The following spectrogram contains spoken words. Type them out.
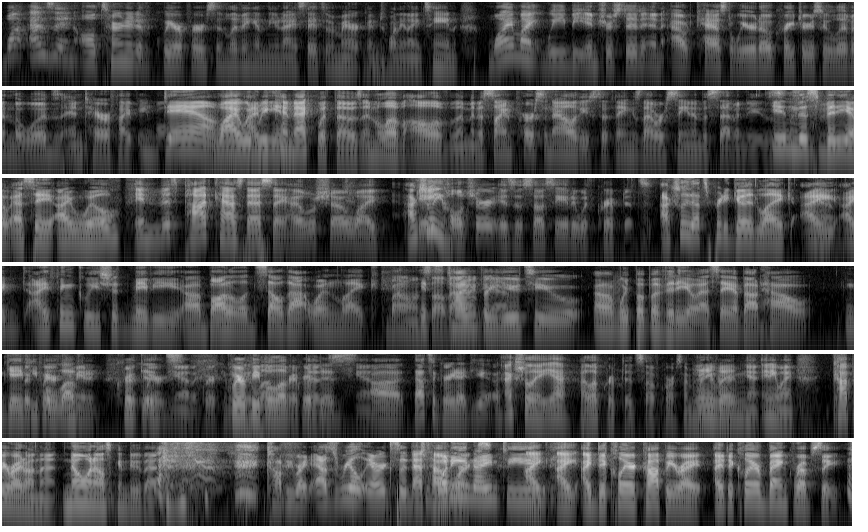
What, as an alternative queer person living in the United States of America in 2019, why might we be interested in outcast weirdo creatures who live in the woods and terrify people? Damn. Why would I we mean, connect with those and love all of them and assign personalities to things that were seen in the 70s? In this video essay, I will. In this podcast essay, I will show why Actually- gay culture is associated with cryptids. Actually, that's pretty good. Like, I, Yeah. I, I think we should maybe uh, bottle and sell that one. Like, Bottle and it's sell that time for you to uh, whip up a video essay about how gay The people love cryptids. queer- yeah, the queer, queer people love love cryptids. Yeah. Uh, that's a great idea. Actually, yeah, I love cryptids, so of course I'm. Anyway. Yeah. Anyway, copyright on that. No one else can do that. Copyright Azrael Erickson, That's how it works. 2019. I, I I declare copyright. I declare bankruptcy.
